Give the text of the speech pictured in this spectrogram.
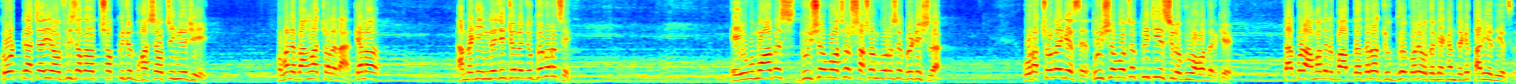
কোর্ট, কাচারি, অফিস, আদালত সবকিছুর ভাষা হচ্ছে ইংরেজি। ওখানে বাংলা চলে না। কেন? আমরা কি ইংরেজির জন্য যুদ্ধ করেছি? এই উপমহাদেশ দুইশো বছর শাসন করেছে ব্রিটিশরা। ওরা চলে গেছে। দুইশো বছর পিটিয়েছিল খুব আমাদেরকে। তারপর আমাদের বাপদাদারা যুদ্ধ করে ওদেরকে এখান থেকে তাড়িয়ে দিয়েছে।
